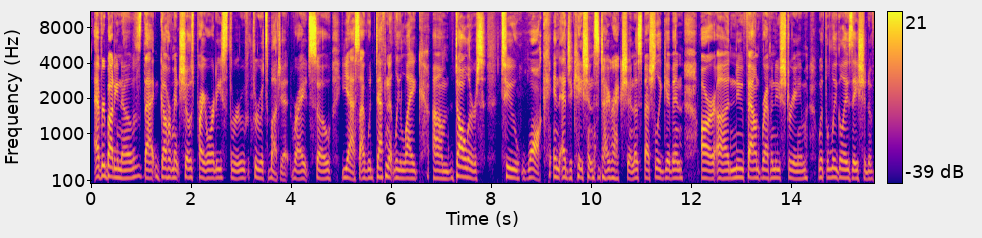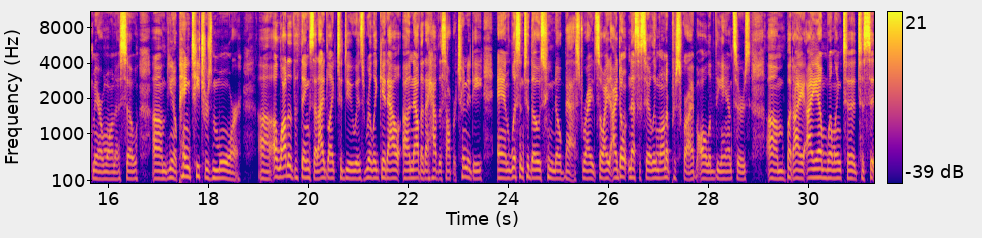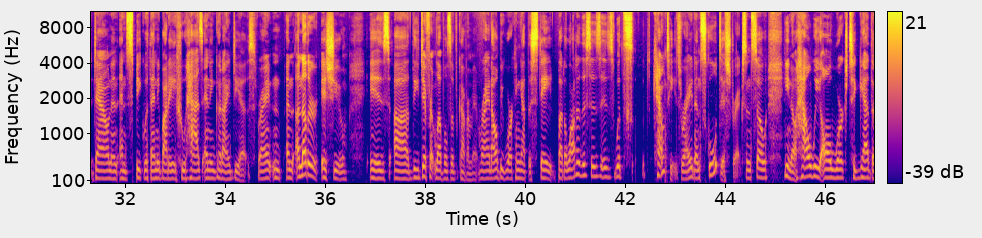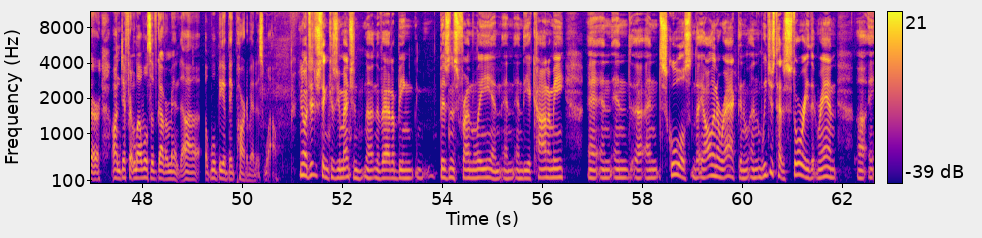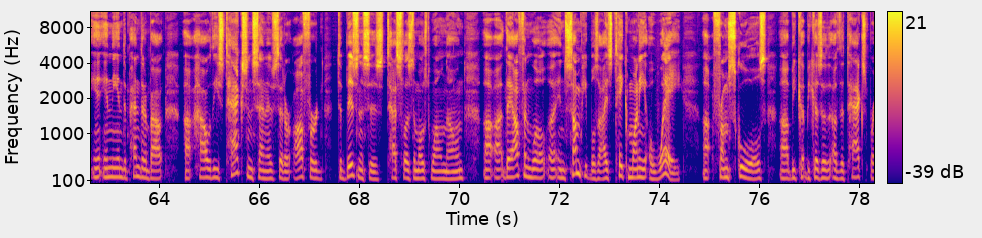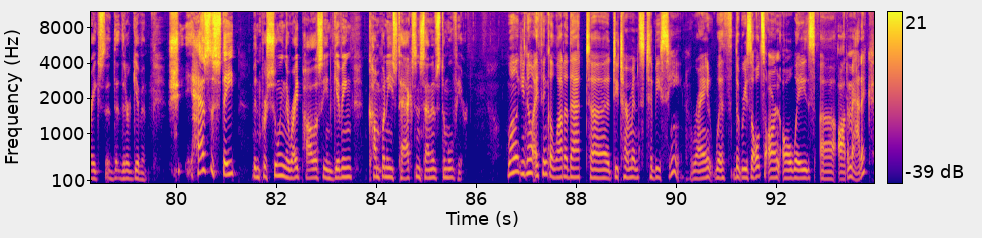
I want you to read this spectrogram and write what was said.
everybody knows that government shows priorities through through its budget, right? So yes, I would definitely like um, dollars to walk in education's direction, especially given our uh, newfound revenue stream with the legalization of marijuana. So um, you know, paying teachers more. Uh, a lot of the things that I'd like to do is really get out uh, now that I have this opportunity and listen to those who know best, right? So I, I don't necessarily want to prescribe all of the answers, um, but I, I am willing to to sit down and, and speak with anybody who has any good ideas, right? And, and another issue is uh, the different levels of government, right? I'll be working at the state, but a lot of this is is with counties, right, and school districts, and so you know how we all work together on different levels of government uh, will be a big part of it as well. You know, it's interesting because you mentioned uh, Nevada being business friendly and, and, and the economy and and uh, and schools they all interact and, and we just had a story that ran uh, in, in, the Independent about uh, how these tax incentives that are offered to businesses, Tesla is the most well known, uh, uh, they often will, uh, in some people's eyes, take money away. from schools because, because of, of the tax breaks that, that are given. Has the state been pursuing the right policy in giving companies tax incentives to move here? Well, you know, I think a lot of that uh, determines to be seen, right? With the results aren't always uh, automatic.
